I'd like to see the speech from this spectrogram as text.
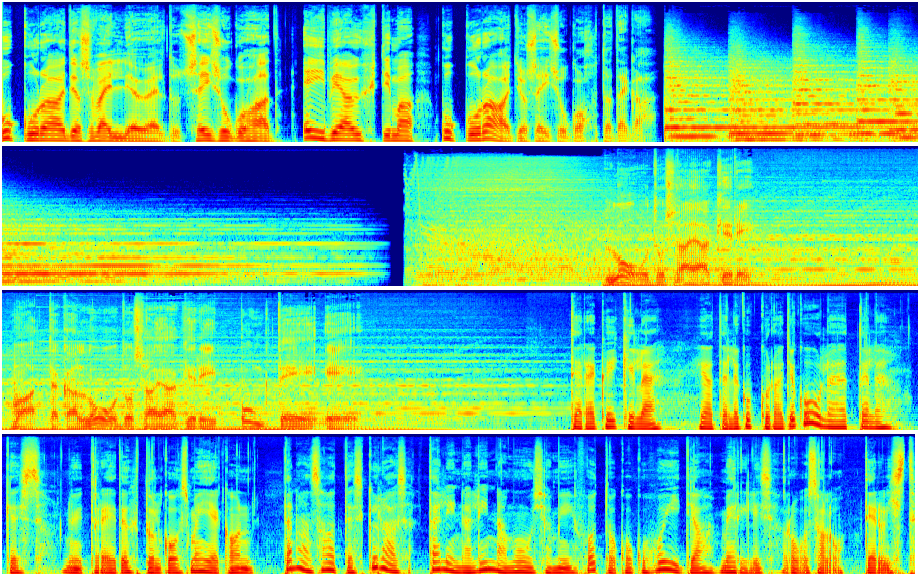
Kuku raadios välja öeldud seisukohad ei pea ühtima Kuku raadio seisukohtadega. loodusajakiri, vaata ka looduseajakiri.ee. tere kõigile headele Kuku raadio kuulajatele, kes nüüd reede õhtul koos meiega on. täna on saates külas Tallinna Linnamuuseumi fotokogu hoidja Merilis Roosalu, tervist!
